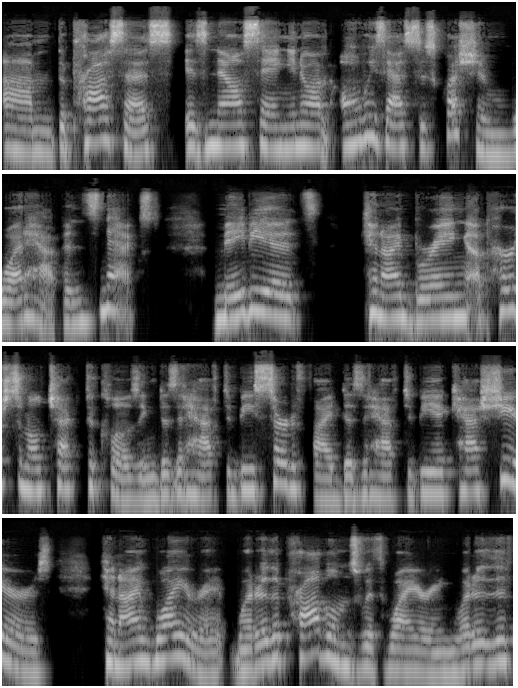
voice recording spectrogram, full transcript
um, the process, is now saying, you know, I'm always asked this question what happens next? Maybe it's can I bring a personal check to closing? Does it have to be certified? Does it have to be a cashier's? Can I wire it? What are the problems with wiring? What are the,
